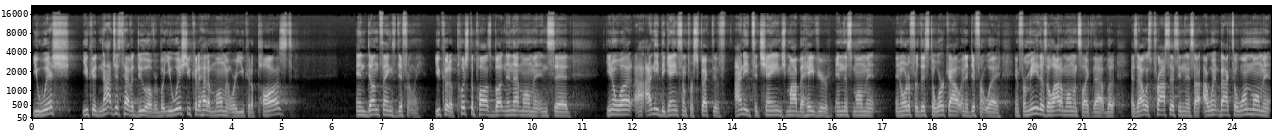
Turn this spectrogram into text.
you wish you could not just have a do over, but you wish you could have had a moment where you could have paused and done things differently. You could have pushed the pause button in that moment and said, you know what, I, I need to gain some perspective. I need to change my behavior in this moment in order for this to work out in a different way. And for me, there's a lot of moments like that. But as I was processing this, I, I went back to one moment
